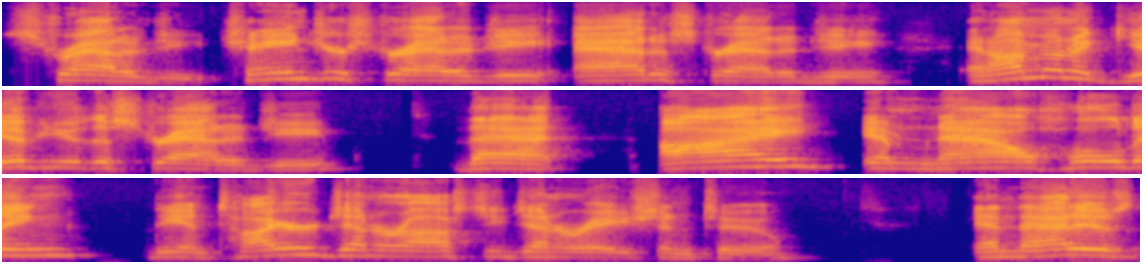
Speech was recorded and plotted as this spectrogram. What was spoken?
Strategy. Change your strategy, add a strategy. And I'm going to give you the strategy that I am now holding the entire generosity generation to and that is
